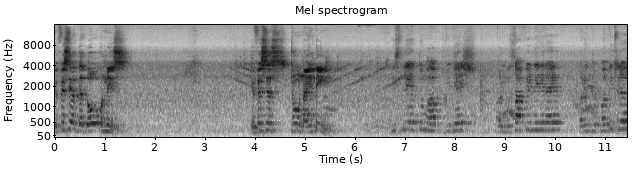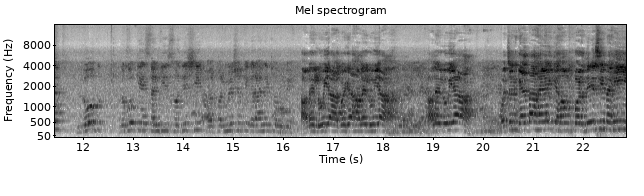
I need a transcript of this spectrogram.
इफिसियत दो उन्नीस। इफिसिस टू नाइनटीन इसलिए तुम अब विदेश और मुसाफिर नहीं रहे परंतु पवित्र लोग लोगों के संगी स्वदेशी और परमेश्वर के घराने के हो गए हालेलुया कोई कहे हालेलुया हालेलुया वचन कहता है कि हम परदेसी नहीं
